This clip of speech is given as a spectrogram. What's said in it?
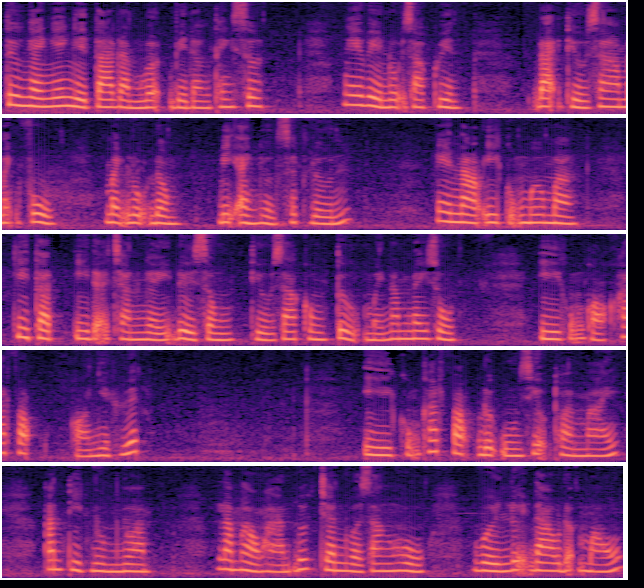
Từ ngày nghe người ta đàm luận về đằng Thanh Sơn Nghe về nội gia quyền Đại thiếu gia Mạnh Phủ, Mạnh Lộ Đồng Bị ảnh hưởng rất lớn. Ngày nào y cũng mơ màng Kỳ thật y đã chán ngấy đời sống thiếu gia công tử mấy năm nay rồi. Y cũng có khát vọng, có nhiệt huyết. Y cũng khát vọng được uống rượu thoải mái Ăn thịt nhùm nhòm. Làm hảo hán bước chân vào giang hồ Với lưỡi đao đậm máu.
